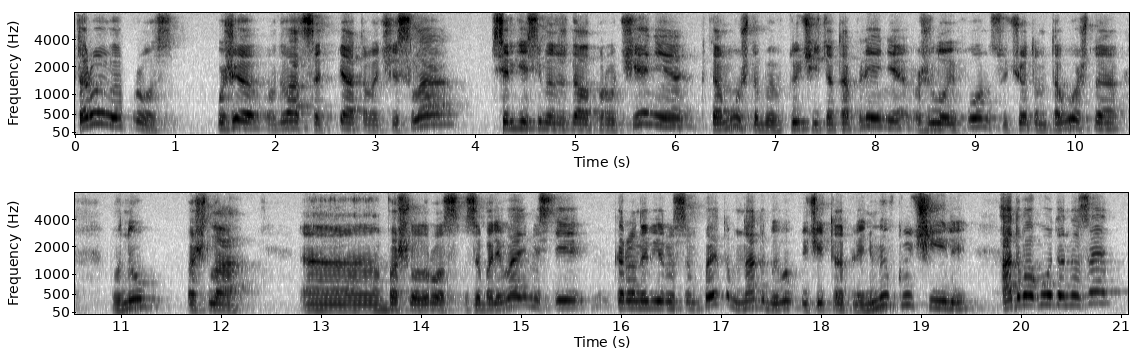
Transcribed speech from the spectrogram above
Второй вопрос. Уже в 25 числа Сергей Семенович дал поручение к тому, чтобы включить отопление в жилой фонд с учетом того, что внук пошла, э, пошел рост заболеваемости коронавирусом, поэтому надо было включить отопление. Мы включили. А два года назад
